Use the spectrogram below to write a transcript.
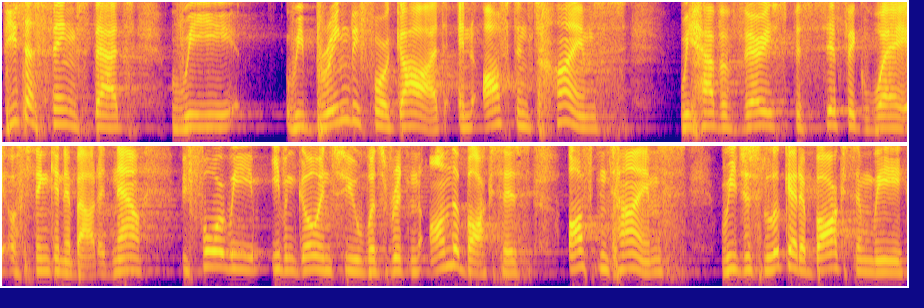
these are things that we we bring before God and oftentimes we have a very specific way of thinking about it. Now, before we even go into what's written on the boxes, oftentimes we just look at a box and we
